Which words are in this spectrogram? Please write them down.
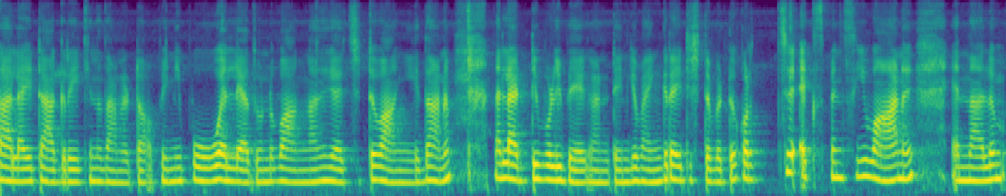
കാലമായിട്ട് ആഗ്രഹിക്കുന്നതാണ് കേട്ടോ. അപ്പോൾ ഇനി പോവല്ലേ അതുകൊണ്ട് വാങ്ങാമെന്ന് വിചാരിച്ചിട്ട് വാങ്ങിയതാണ്. നല്ല അടിപൊളി ബാഗാണ് കേട്ടോ. എനിക്ക് ഭയങ്കരമായിട്ട് ഇഷ്ടപ്പെട്ടു. കുറച്ച് എക്സ്പെൻസീവ് ആണ്. എന്നാലും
